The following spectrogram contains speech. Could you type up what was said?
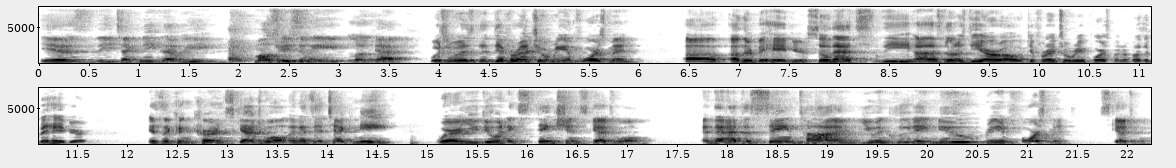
is the technique that we most recently looked at, which was the differential reinforcement of other behavior. So that's the uh, that's known as DRO, differential reinforcement of other behavior. It's a concurrent schedule, and it's a technique where you do an extinction schedule, and then at the same time you include a new reinforcement schedule.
